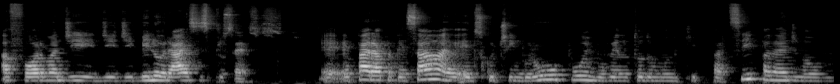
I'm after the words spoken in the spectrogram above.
a forma de, de, de melhorar esses processos é, é parar para pensar, é, é, discutir em grupo, envolvendo todo mundo que participa, né? De novo,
